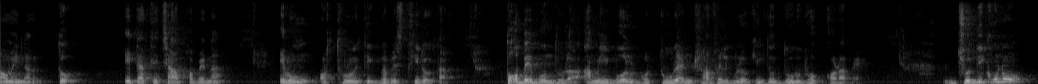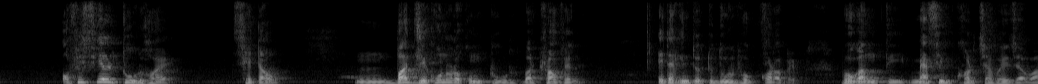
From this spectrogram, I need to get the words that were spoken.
নমিনাল তো এটাতে চাপ হবে না এবং অর্থনৈতিকভাবে স্থিরতা। তবে বন্ধুরা, আমি বলব ট্যুর অ্যান্ড ট্রাভেলগুলো কিন্তু দুর্ভোগ করাবে। যদি কোনো অফিসিয়াল ট্যুর হয়, সেটাও বা যে কোনো রকম ট্যুর বা ট্রাভেল এটা কিন্তু একটু দুর্ভোগ করাবে। ভোগান্তি ম্যাসিভ খরচা হয়ে যাওয়া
